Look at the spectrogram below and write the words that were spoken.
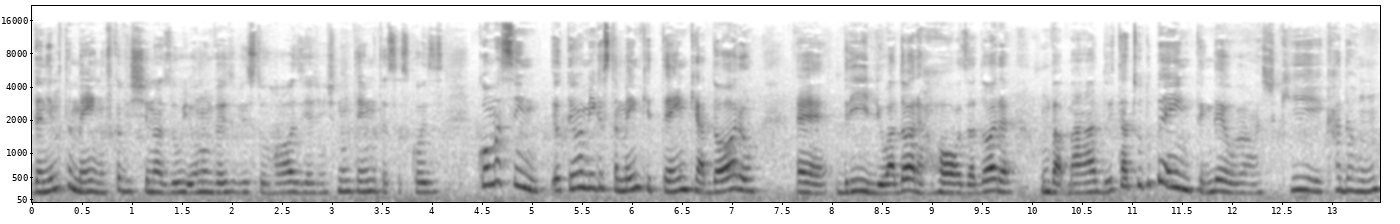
Danilo também não fica vestindo azul e eu não vejo visto rosa e a gente não tem muitas essas coisas. Como assim? Eu tenho amigas também que têm, que adoram é, brilho, adora rosa, adora um babado e tá tudo bem, entendeu? Eu acho que cada um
